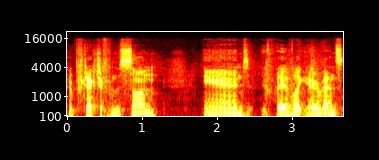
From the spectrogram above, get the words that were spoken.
gonna protect you from the sun and they have like air vents.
